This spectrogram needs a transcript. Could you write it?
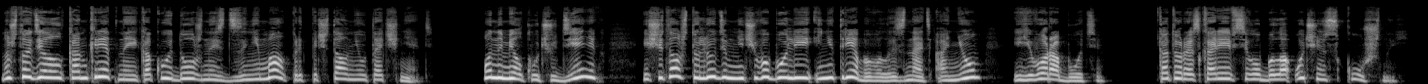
но что делал конкретно и какую должность занимал, предпочитал не уточнять. Он имел кучу денег — и считал, что людям ничего более и не требовалось знать о нем и его работе, которая, скорее всего, была очень скучной.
